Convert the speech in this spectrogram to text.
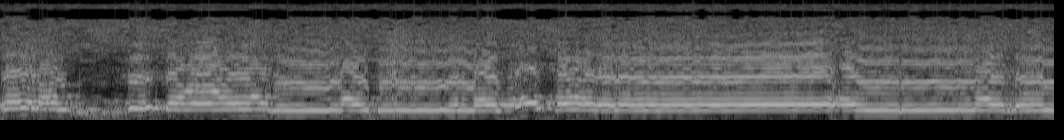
ربك على الذين كفروا أنهم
